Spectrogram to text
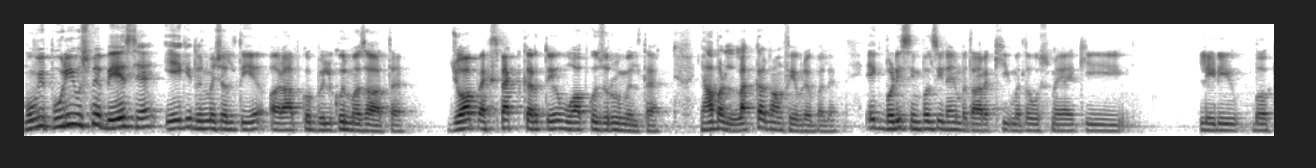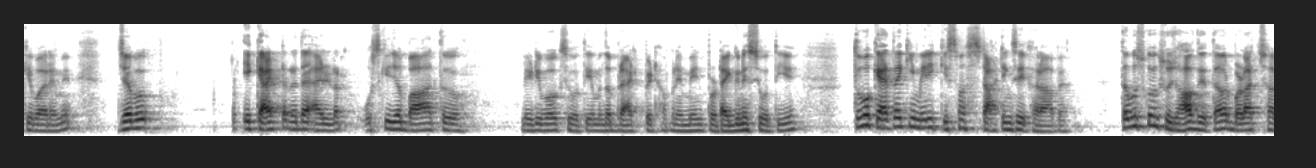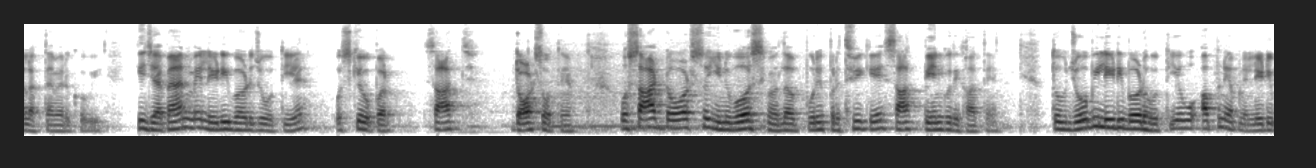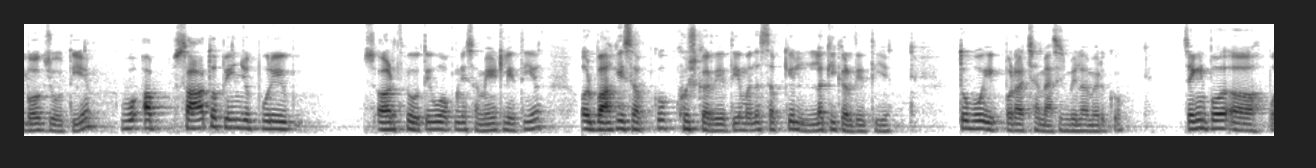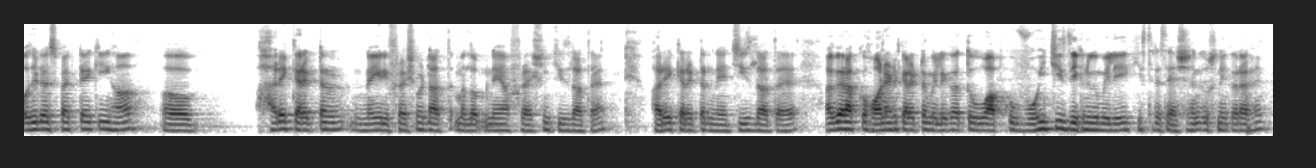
मूवी पूरी उसमें बेस्ड है, एक ही दिन में चलती है और आपको बिल्कुल मज़ा आता है। जो आप एक्सपेक्ट करते हो, वो आपको ज़रूर मिलता है। यहाँ पर लक का काम फेवरेबल है। एक बड़ी सिंपल सी लाइन बता रखी मतलब उसमें है कि लेडी बर्ग के बारे में। जब एक कैरेक्टर रहता है एल्डर उसकी जब बात लेडी बर्ग से होती है मतलब ब्रैड पिट अपने मेन प्रोटैगनिस्ट से होती है। तो वो कहता है कि मेरी किस्मत स्टार्टिंग से ही ख़राब है। तब उसको एक सुझाव देता है और बड़ा अच्छा लगता है मेरे को भी कि जापान में लेडी बर्ड जो होती है, उसके ऊपर सात डॉट्स होते हैं। वो सात डॉट्स यूनिवर्स मतलब पूरी पृथ्वी के सात पेन को दिखाते हैं। तो जो भी लेडी बर्ड होती है, वो अपने अपने लेडी बर्ग जो होती है, वो अब सातों पेन जो पूरे अर्थ पे होती है, वो अपने समेट लेती है और बाकी सबको खुश कर देती है मतलब सबके लकी कर देती है। तो वो एक बड़ा अच्छा मैसेज मिला मेरे को। सेकेंड पॉजिटिव एस्पेक्ट है कि हाँ हर एक कैरेक्टर नई रिफ्रेशमेंट लाता मतलब नया फ्रेशिंग चीज़ लाता है। हर एक कैरेक्टर नया चीज़ लाता है। अगर आपको हॉनेट कैरेक्टर मिलेगा तो वो आपको वही चीज़ देखने को मिलेगी किस तरह से एक्शन उसने करा है।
